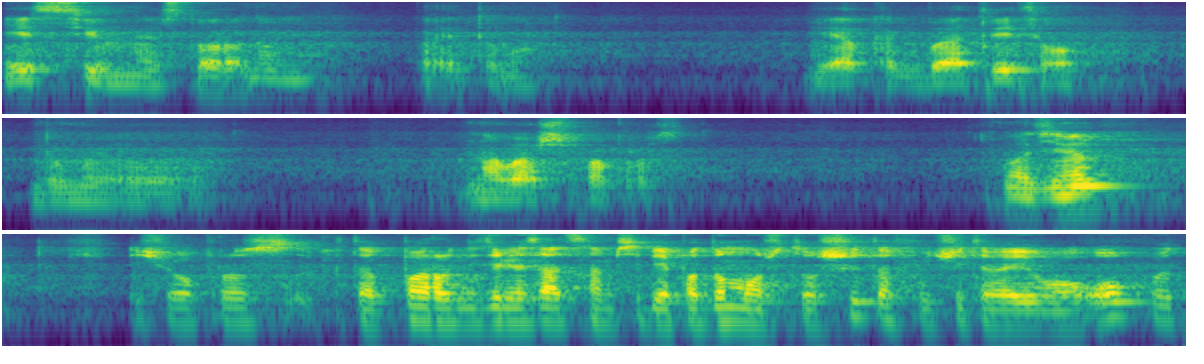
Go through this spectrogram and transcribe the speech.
Есть сильные стороны, поэтому я как бы ответил, думаю, на ваш вопрос. Владимир? Еще вопрос. Как-то пару недель назад сам себе подумал, что Шитов, учитывая его опыт,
